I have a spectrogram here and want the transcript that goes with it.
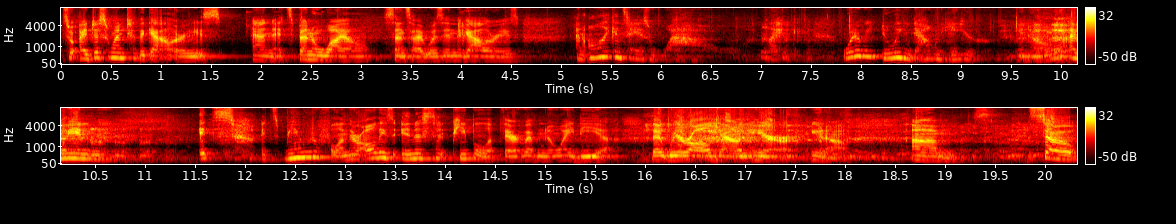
So I just went to the galleries and it's been a while since I was in the galleries, and all I can say is, wow. Like, what are we doing down here? You know? I mean, it's, it's beautiful, and there are all these innocent people up there who have no idea that we're all down here, you know? Um, so,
